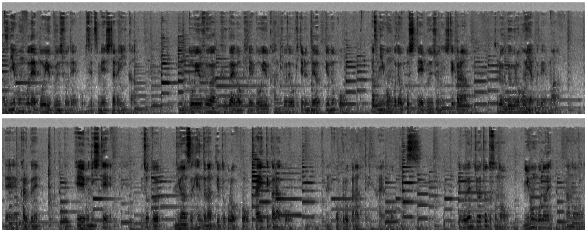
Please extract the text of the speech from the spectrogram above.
まず日本語でどういう文章でこう説明したらいいか、うん、どういう不具合が起きてどういう環境で起きてるんだよっていうのをこうまず日本語で起こして文章にしてからそれを Google 翻訳で、まあえー、軽くね英語にしてちょっとニュアンス変だなっていうところをこう変えてからこう、うん、送ろうかなって、ってます。で午前中はちょっとその日本語のねあの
